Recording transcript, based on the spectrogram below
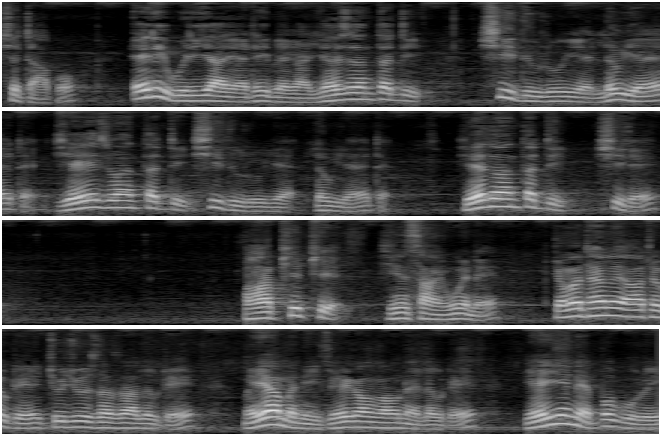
ဖြစ်တာပေါ့အဲ့ဒီဝိရိယရဲ့အဓိပ္ပာယ်ကရဲစွမ်းတတ္တိရှိသူတို့ရဲ့လောက်ရတဲ့ရဲစွမ်းတတ္တိရှိသူတို့ရဲ့လောက်ရတဲ့ရဲစွမ်းတတ္တိရှိတယ်ဘာဖြစ်ဖြစ်ရင်ဆိုင်ဝင်တယ်ကမ္မထမ်းလည်းအားထုတ်တယ်ကြိုးကြိုးစားစားလုပ်တယ်မရမနေဇွဲကောင်းကောင်းနဲ့လုပ်တယ်ရဲရင်တဲ့ပုံကိုယ်တွေ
